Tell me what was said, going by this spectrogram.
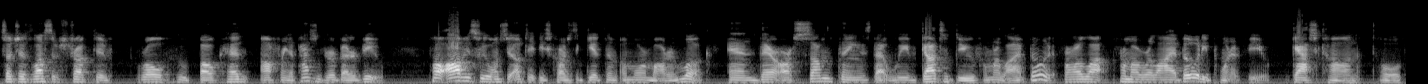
such as less obstructive roll hoop bulkhead, offering the passenger a better view. Paul obviously wants to update these cars to give them a more modern look, and there are some things that we've got to do from reliability from a from a reliability point of view. Gascon told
